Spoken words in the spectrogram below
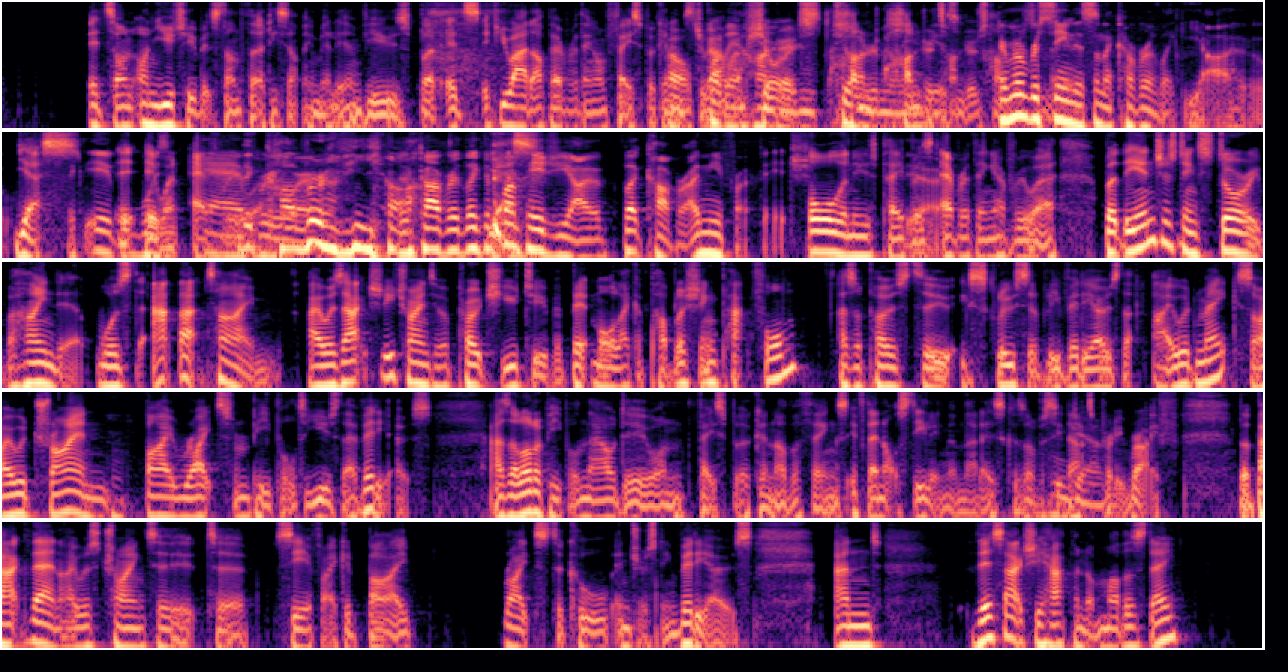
it's on, on YouTube. It's done thirty something million views, but it's if you add up everything on Facebook and Oh, Instagram, I'm sure it's 200 hundreds, hundreds, I remember seeing this on the cover of like Yahoo. Yes, Like, it, it it went everywhere. the cover of Yahoo, The cover, like the front page of Yahoo, but cover. I mean front page. all the newspapers, Yeah. everything everywhere. But the interesting story behind it was that at that time, I was actually trying to approach YouTube a bit more like a publishing platform as opposed to exclusively videos that I would make. So I would try and hmm. buy rights from people to use their videos, as a lot of people now do on Facebook and other things, if they're not stealing them, that is, because obviously that's Yeah. pretty rife. But back then, I was trying to to see if I could buy rights to cool, interesting videos, and this actually happened on Mother's Day.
